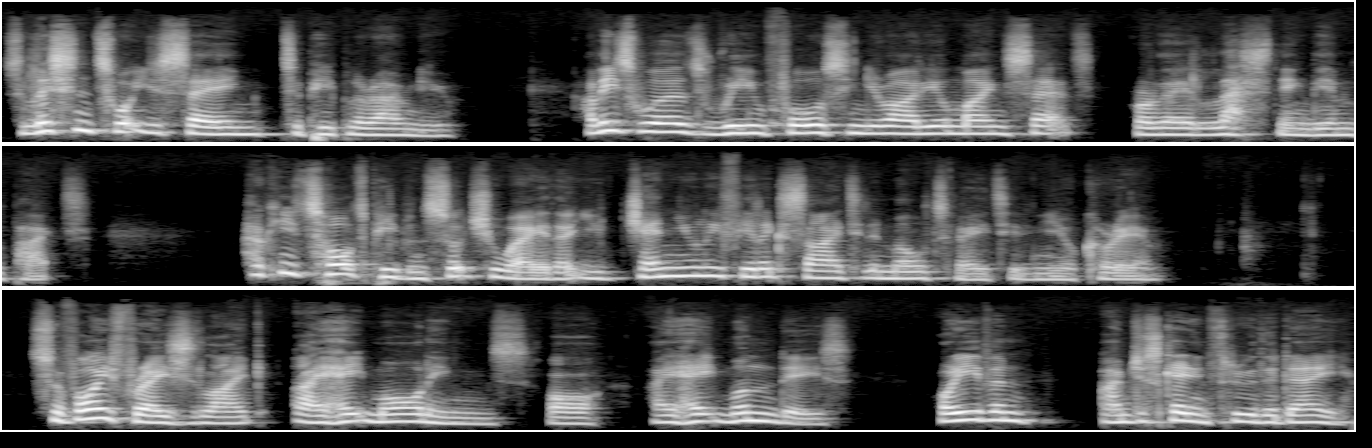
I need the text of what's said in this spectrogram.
So listen to what you're saying to people around you. Are these words reinforcing your ideal mindset or are they lessening the impact? How can you talk to people in such a way that you genuinely feel excited and motivated in your career? So avoid phrases like, I hate mornings, or I hate Mondays, or even, I'm just getting through the day.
